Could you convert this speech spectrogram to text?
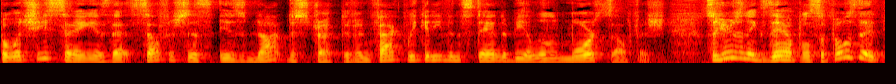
But what she's saying is that selfishness is not destructive. In fact, we could even stand to be a little more selfish. So here's an example. Suppose that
